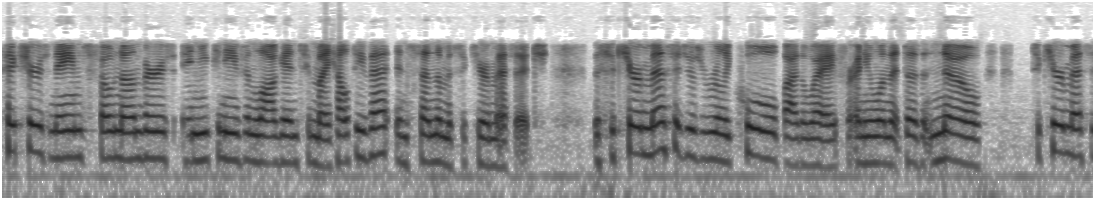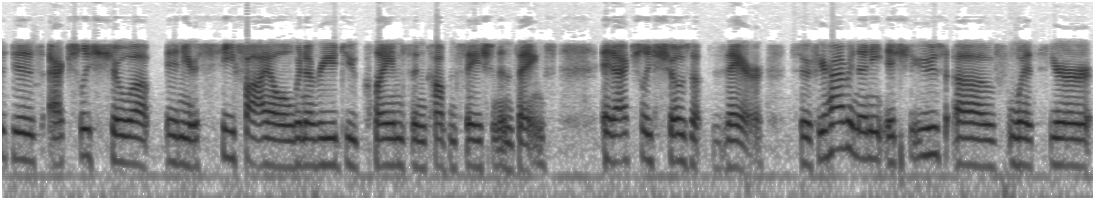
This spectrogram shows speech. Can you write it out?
pictures, names, phone numbers, and you can even log into my HealtheVet and send them a secure message. The secure message is really cool, by the way, for anyone that doesn't know secure messages actually show up in your C file whenever you do claims and compensation and things. It actually shows up there. So if you're having any issues of with your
